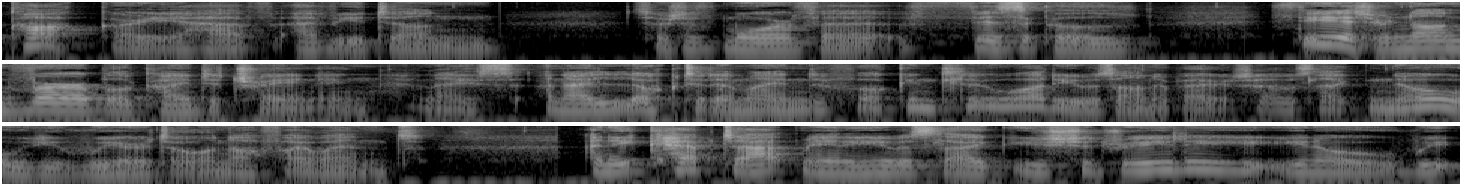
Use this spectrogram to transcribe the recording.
cock? Or you have have you done sort of more of a physical theatre non-verbal kind of training? And I, and I looked at him I had a fucking clue what he was on about. I was like no you weirdo and off I went. And he kept at me and he was like you should really you know we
